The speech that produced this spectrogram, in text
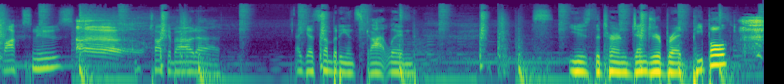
Fox News Oh. talk about uh I guess somebody in Scotland used the term gingerbread people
